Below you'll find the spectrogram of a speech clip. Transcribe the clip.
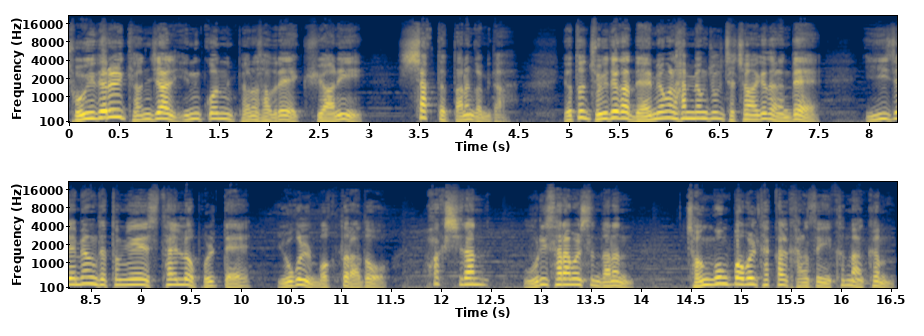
조희대를 견제할 인권 변호사들의 귀환이 시작됐다는 겁니다. 여튼 조희대가 4명을 한명중 제청하게 되는데 이재명 대통령의 스타일로 볼 때 욕을 먹더라도 확실한 우리 사람을 쓴다는 전공법을 택할 가능성이 큰 만큼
